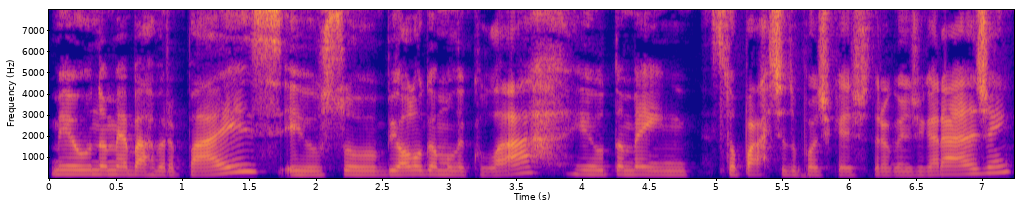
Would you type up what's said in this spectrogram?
Meu nome é Bárbara Paz, eu sou bióloga molecular, eu também sou parte do podcast Dragões de Garagem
